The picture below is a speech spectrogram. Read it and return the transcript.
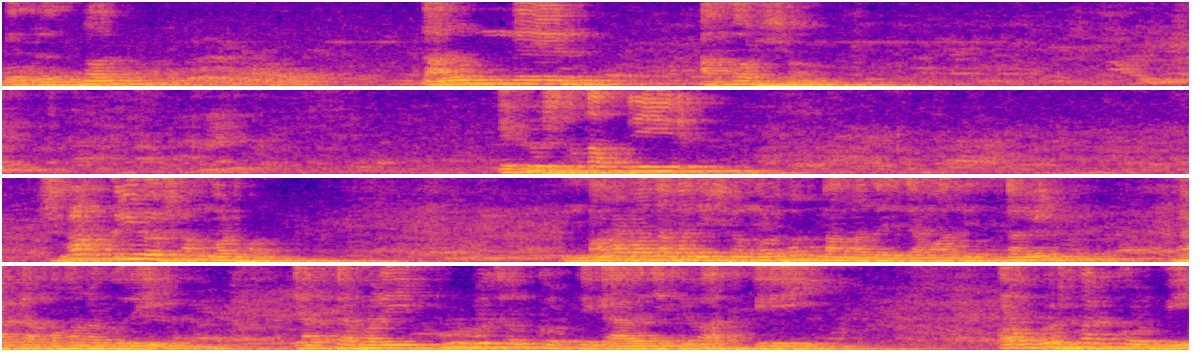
কেন্দ্রস্থল তারুণ্যের আকর্ষণ। একুশ শতাব্দীর সক্রিয় সংগঠন, মানবতাবাদী সংগঠন, বাংলাদেশ জামাত ইসলামী, ঢাকা মহানগরী, যাত্রাবাড়ি পূর্বজন কর্তৃক আয়োজিত আজকের এই অগ্রসর কর্মী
